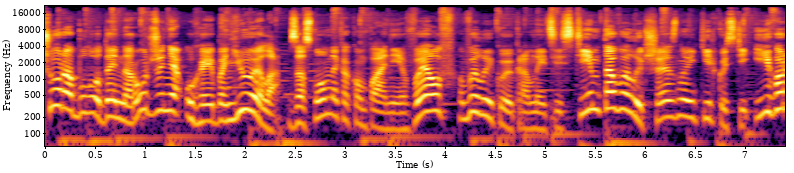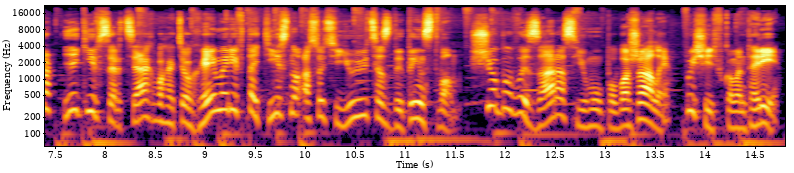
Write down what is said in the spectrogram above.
Вчора було день народження у Гейба Ньюела, засновника компанії Valve, великої крамниці Steam та величезної кількості ігор, які в серцях багатьох геймерів та тісно асоціюються з дитинством. Що би ви зараз йому побажали? Пишіть в коментарі.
